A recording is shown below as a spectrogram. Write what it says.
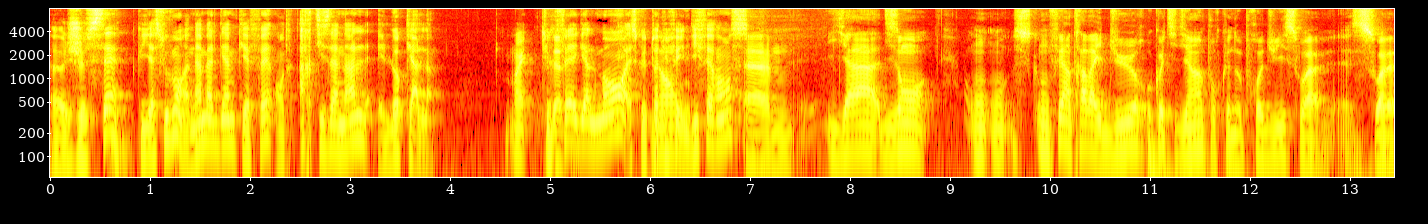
je sais qu'il y a souvent un amalgame qui est fait entre artisanal et local. Ouais, tu le fais également? Est-ce que toi tu fais une différence? Il y a, disons, on, fait un travail dur au quotidien pour que nos produits soient, soient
